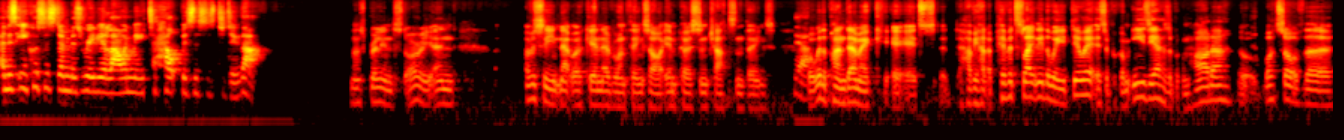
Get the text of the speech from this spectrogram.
And this ecosystem is really allowing me to help businesses to do that. That's brilliant story. And obviously, networking, everyone thinks, oh, are in person chats and things. Yeah. But with the pandemic, it's have you had to pivot slightly the way you do it? Has it become easier? Has it become harder? What sort of the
